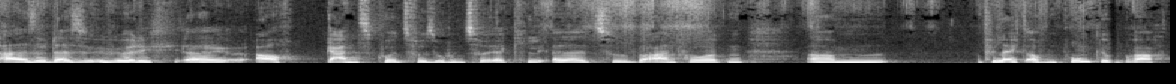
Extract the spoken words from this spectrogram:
Also das würde ich äh, auch ganz kurz versuchen zu, äh, zu beantworten. Ähm, vielleicht auf den Punkt gebracht.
